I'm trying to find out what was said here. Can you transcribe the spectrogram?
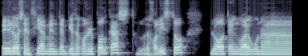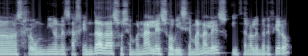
Pero esencialmente empiezo con el podcast, lo dejo listo. Luego tengo algunas reuniones agendadas o semanales o bisemanales, quincenales me refiero.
